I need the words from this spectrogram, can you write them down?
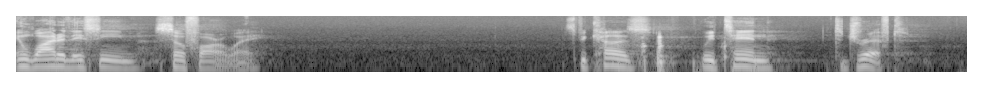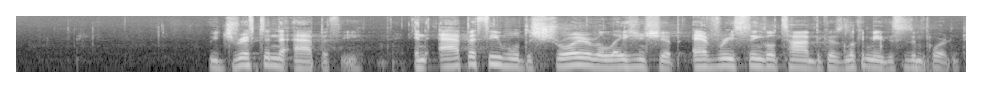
And why do they seem so far away? It's because we tend to drift. We drift into apathy and apathy will destroy a relationship every single time because look at me, this is important.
